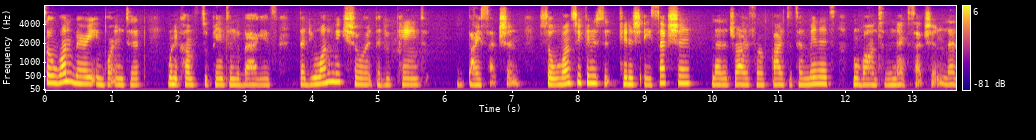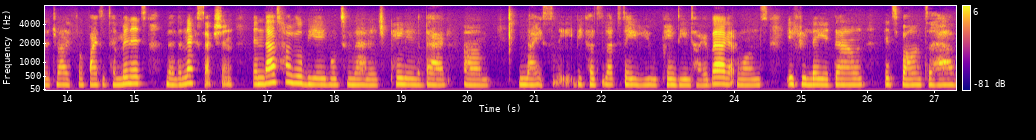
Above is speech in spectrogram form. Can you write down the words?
So one very important tip when it comes to painting the bag is that you want to make sure that you paint by section. So once you finish finish a section, let it dry for 5 to 10 minutes, move on to the next section. Let it dry for 5 to 10 minutes, then the next section. And that's how you'll be able to manage painting the bag um, nicely because let's say you paint the entire bag at once if you lay it down it's bound to have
